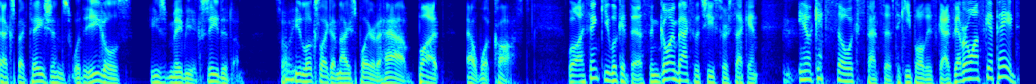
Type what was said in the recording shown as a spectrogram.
expectations. With the Eagles, he's maybe exceeded them. So he looks like a nice player to have, but at what cost? Well, I think you look at this and going back to the Chiefs for a second, you know, it gets so expensive to keep all these guys. Everyone wants to get paid.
